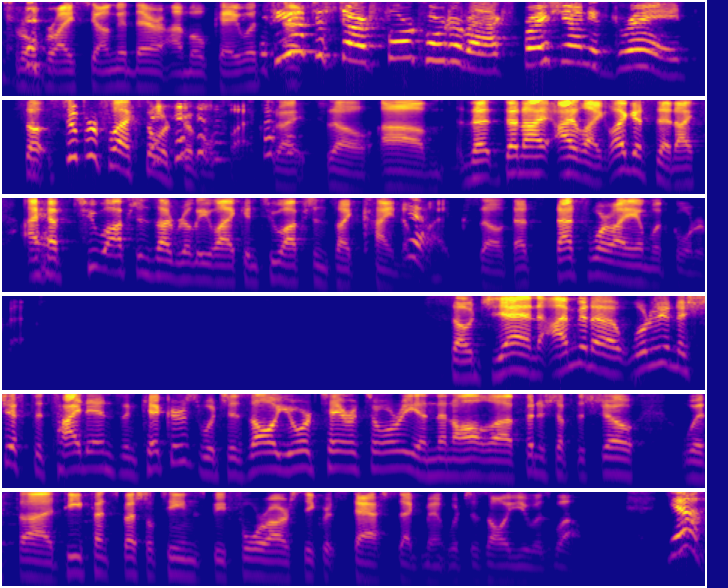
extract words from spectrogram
throw Bryce Young in there, I'm okay with it. If you have to start four quarterbacks, Bryce Young is great. So super flex or triple flex, right? So um that then I I like like I said, I I have two options I really like and two options I kind of yeah. like. So that's that's where I am with quarterbacks. So Jen, I'm gonna we're gonna shift to tight ends and kickers, which is all your territory, and then I'll uh, finish up the show with uh, defense, special teams before our secret stash segment, which is all you as well. Yeah.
